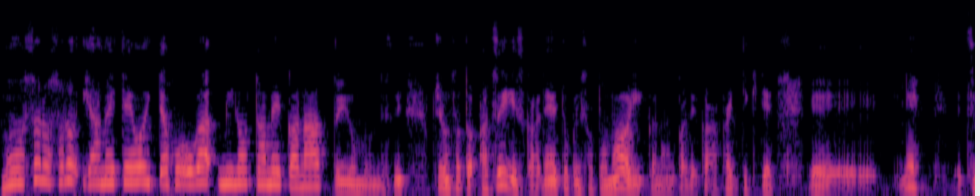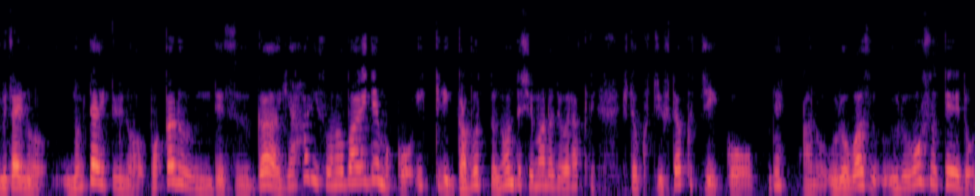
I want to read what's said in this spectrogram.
もうそろそろやめておいた方が身のためかなという思うんですね。もちろん外暑いですからね、特に外回りかなんかでから帰ってきて、えー、ね、冷たいの飲みたいというのはわかるんですが、やはりその場合でもこう、一気にガブッと飲んでしまうのではなくて、一口二口、こうね、あの、潤わす、潤す程度、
